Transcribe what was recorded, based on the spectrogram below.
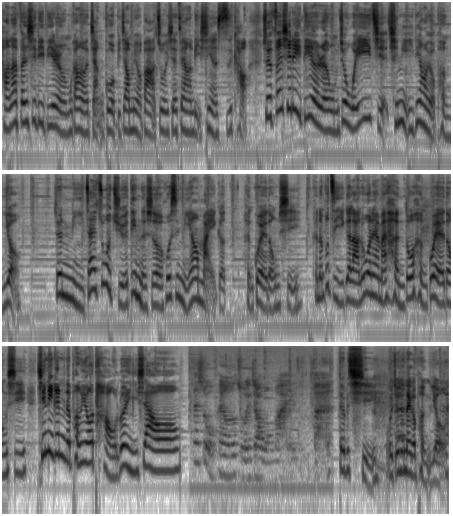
好，那分析力低的人，我们刚刚有讲过，比较没有办法做一些非常理性的思考，所以分析力低的人，我们就唯一解，请你一定要有朋友。就你在做决定的时候，或是你要买一个很贵的东西，可能不止一个啦。如果你要买很多很贵的东西，请你跟你的朋友讨论一下哦。但是我朋友都只会叫我买，怎么办？对不起，我就是那个朋友。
